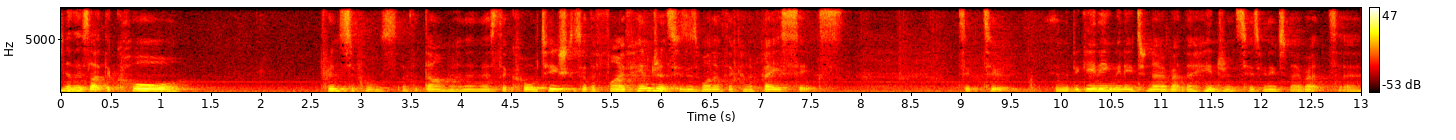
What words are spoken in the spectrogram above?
you know, there's like the core principles of the Dharma, and then there's the core teachings. So the five hindrances is one of the kind of basics. To, to in the beginning, we need to know about the hindrances. We need to know about uh,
